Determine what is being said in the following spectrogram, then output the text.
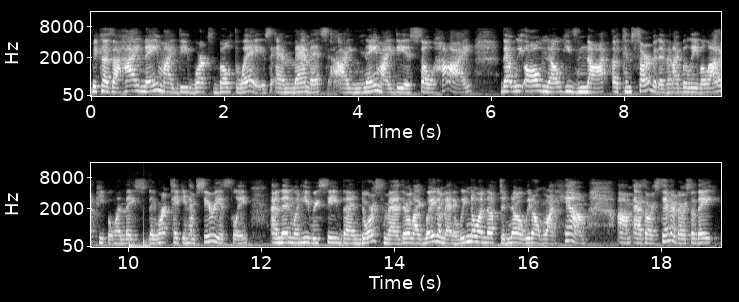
because a high name ID works both ways, and Mammoth's I, name ID is so high that we all know he's not a conservative. And I believe a lot of people, when they they weren't taking him seriously, and then when he received the endorsement, they're like, wait a minute, we know enough to know we don't want him um, as our senator. So they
